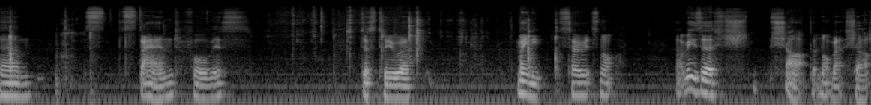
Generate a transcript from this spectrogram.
um, stand for this. Just to, uh, mainly so it's not, now these are sh sharp, but not that sharp.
